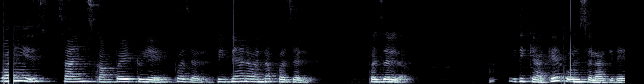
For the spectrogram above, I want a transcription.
Why is science compared to a puzzle ವಿಜ್ಞಾನವನ್ನು ಪಜಲ್ ಪಜಲ್ ಇದಕ್ಕೆ ಯಾಕೆ ಹೋಲಿಸಲಾಗಿದೆ?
